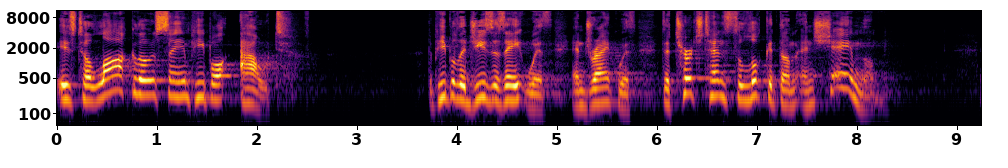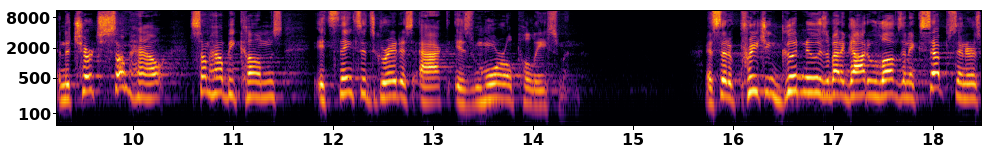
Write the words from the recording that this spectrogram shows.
is to lock those same people out. The people that Jesus ate with and drank with, the church tends to look at them and shame them. And the church somehow, somehow becomes, it thinks its greatest act is moral policeman. Instead of preaching good news about a God who loves and accepts sinners,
